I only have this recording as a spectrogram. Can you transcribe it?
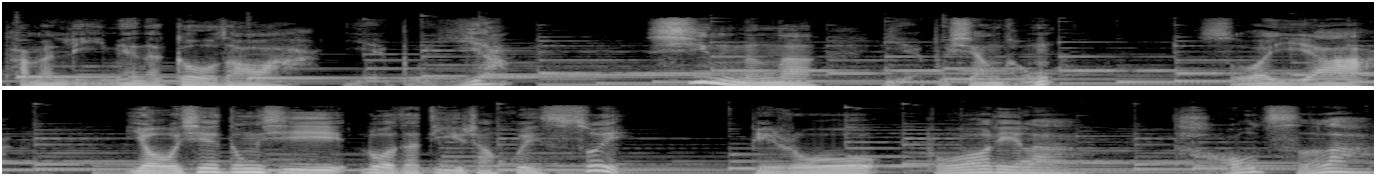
它们里面的构造啊也不一样，性能呢也不相同，所以呀，有些东西落在地上会碎，比如玻璃啦、陶瓷啦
